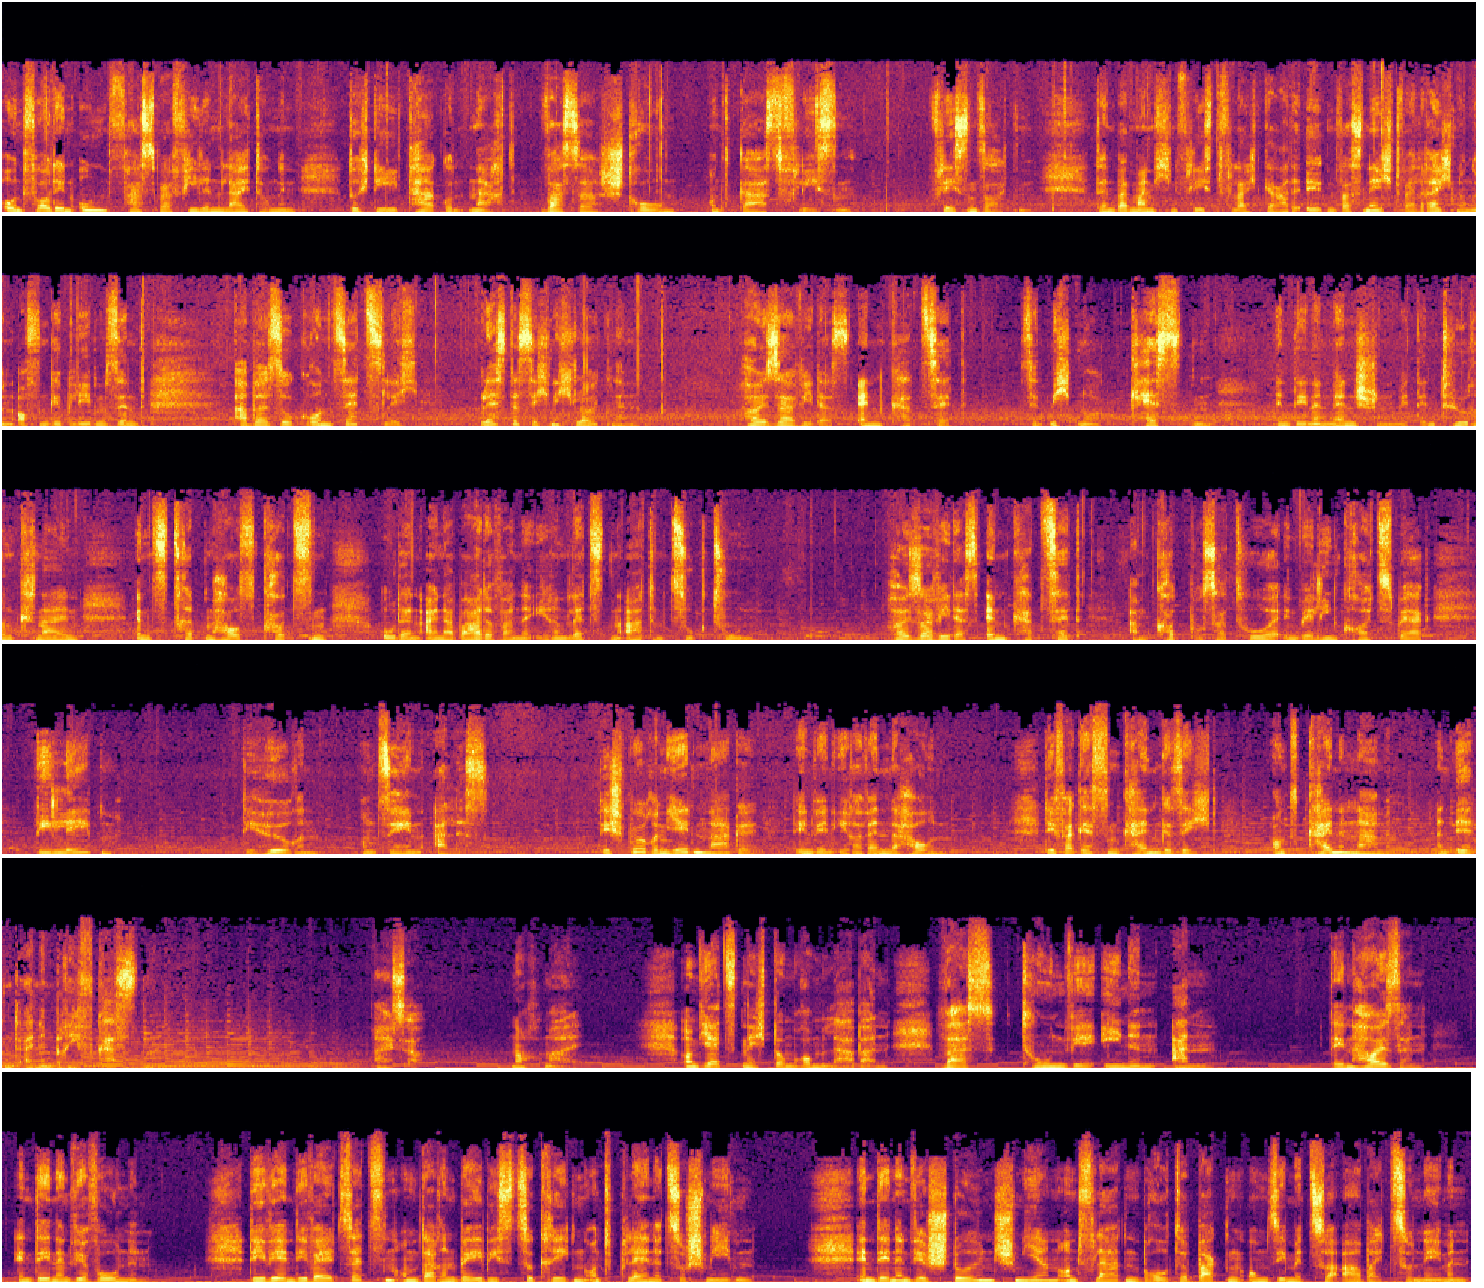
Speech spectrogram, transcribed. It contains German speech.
und vor den unfassbar vielen Leitungen, durch die Tag und Nacht Wasser, Strom und Gas fließen. Fließen sollten, denn bei manchen fließt vielleicht gerade irgendwas nicht, weil Rechnungen offen geblieben sind. Aber so grundsätzlich lässt es sich nicht leugnen. Häuser wie das NKZ sind nicht nur Kästen, in denen Menschen mit den Türen knallen, ins Treppenhaus kotzen oder in einer Badewanne ihren letzten Atemzug tun. Häuser wie das NKZ am Cottbusser Tor in Berlin-Kreuzberg, die leben. Die hören und sehen alles. Die spüren jeden Nagel, den wir in ihre Wände hauen. Die vergessen kein Gesicht und keinen Namen an irgendeinem Briefkasten. Also, nochmal. Und jetzt nicht dumm rumlabern. Was tun wir ihnen an? Den Häusern, in denen wir wohnen, die wir in die Welt setzen, um darin Babys zu kriegen und Pläne zu schmieden, in denen wir Stullen schmieren und Fladenbrote backen, um sie mit zur Arbeit zu nehmen,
